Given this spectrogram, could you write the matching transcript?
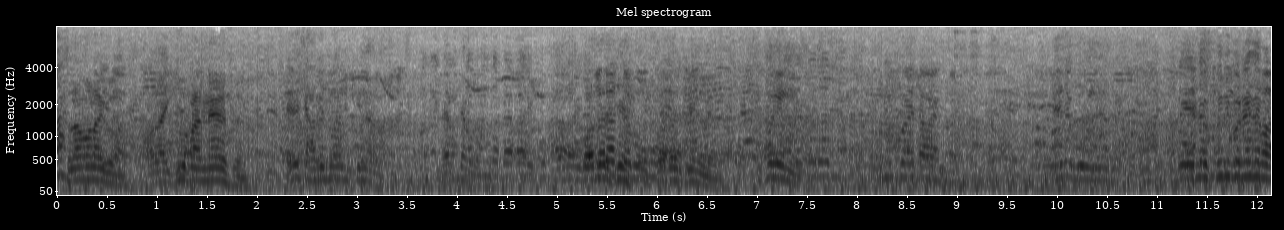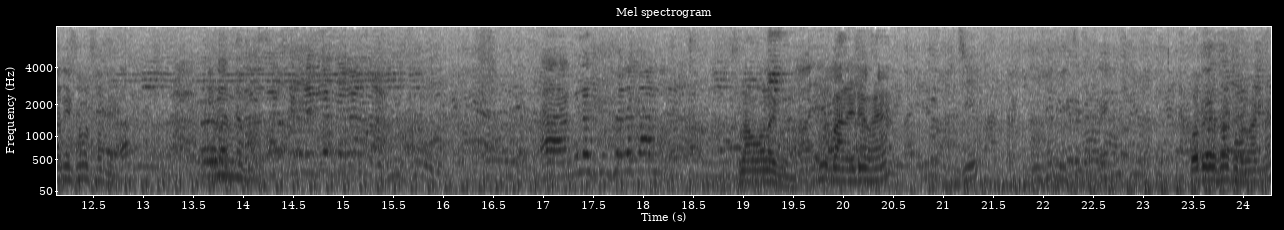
আসসালামু আলাইকুম। কি পান নিয়ে গেছেন? এই চাবি মাল কিনা। কত কত কিনলেন? এটা চুরি করে নিতে পারে সমস্যা নেই। আসসালামু আলাইকুম। কি পান এটা ভাই কত গেছে আছে পান না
